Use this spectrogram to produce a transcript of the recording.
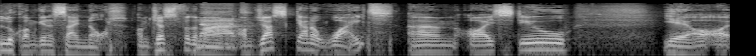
look, I'm going to say not. I'm just for the Not. moment. I'm just going to wait. Um, I still, yeah, I, I,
